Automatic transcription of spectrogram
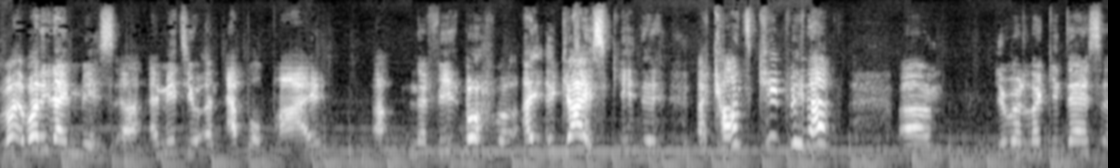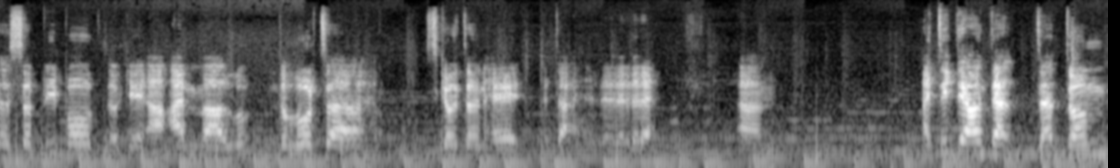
what, what did I miss? Uh, I made you an apple pie. Uh, I, guys, I can't keep it up. Um, you were lucky there's uh, some people. Okay, uh, I'm uh, the Lord uh, Skeleton. Hey, um, I think they aren't that that dumb.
